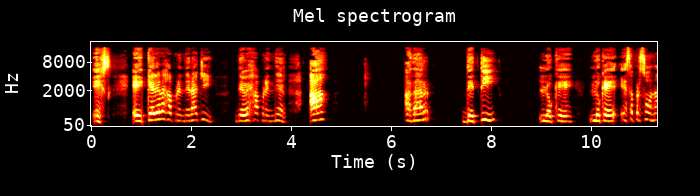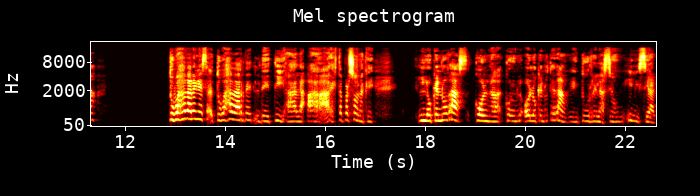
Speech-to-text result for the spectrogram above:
Es, eh, ¿qué debes aprender allí? Debes aprender a, a dar de ti lo que, lo que esa persona tú vas a dar en esa, tú vas a dar de, ti a, a, esta persona que lo que no das con la, con, o lo que no te dan en tu relación inicial.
